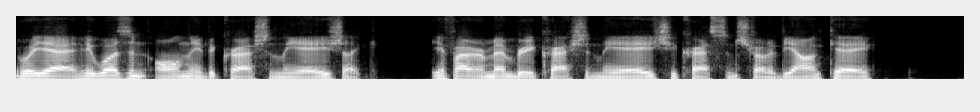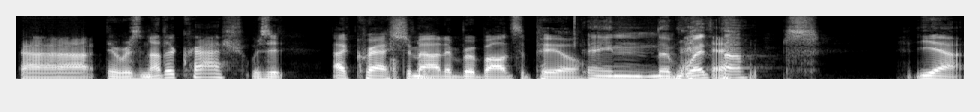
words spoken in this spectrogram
well, yeah, it wasn't only the crash in Liège. Like, if I remember, he crashed in Liège, he crashed in Strade Bianche, uh, there was another crash. Was it? I crashed him out in Brabantse Pijl. In the Vuelta? yeah.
